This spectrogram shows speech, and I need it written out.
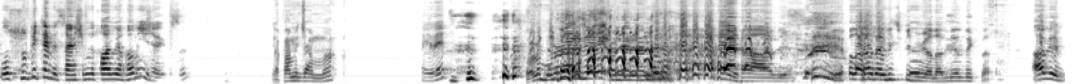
O su bitemi sen şimdi farm yapamayacak mısın? Yapamayacağım mı? Evet. Oğlum bunu verecek. Önerilen- ya abi. Ulan adam hiç bilmiyor lan yazık lan. Abi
